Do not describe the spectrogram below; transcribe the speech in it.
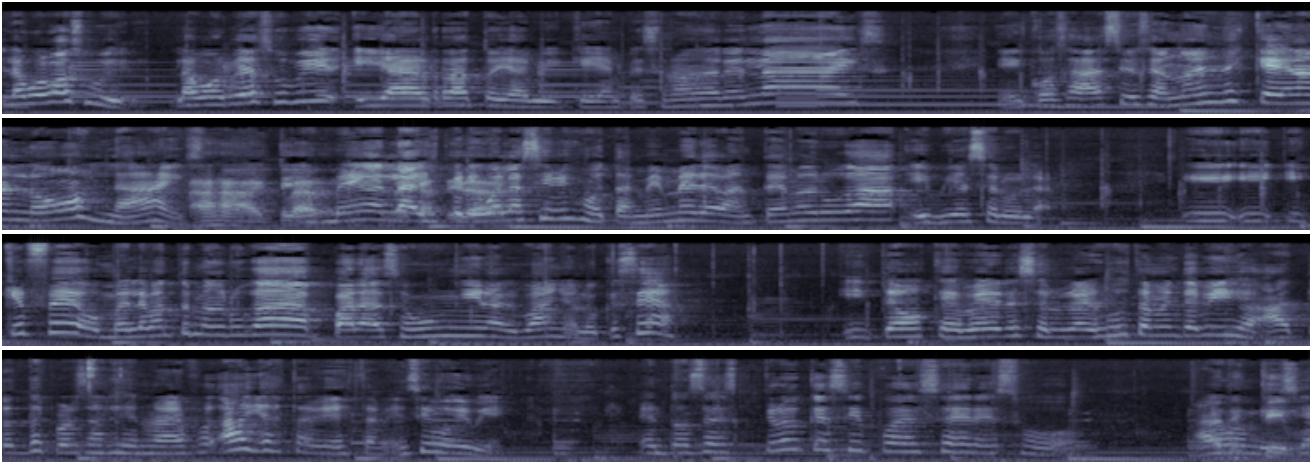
la vuelvo a subir, la volví a subir y ya al rato ya vi que ya empezaron a darle likes y cosas así. O sea, no es que eran los likes, Ajá, claro, los mega likes, pero igual así mismo también me levanté de madrugada y vi el celular. Y, y, y qué feo, me levanto de madrugada para según ir al baño, lo que sea. Y tengo que ver el celular. Y justamente vi a tantas personas foto. Ah, ya está bien, está bien, sí voy bien. Entonces creo que sí puede ser eso. Algo Adictivo.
